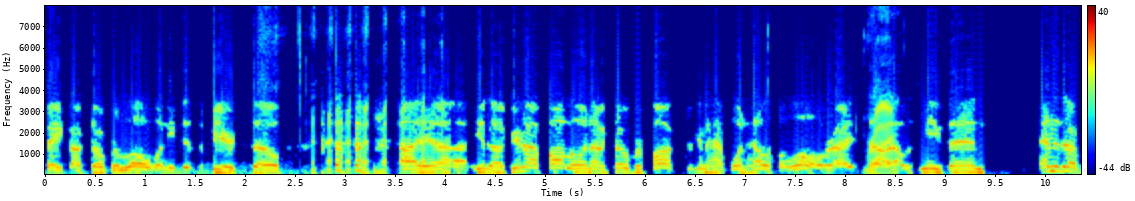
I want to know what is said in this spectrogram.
fake October lull when he disappeared. So, I, uh, you know, if you're not following October bucks, you're going to have one hell of a lull, right? So right. that was me then. Ended up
